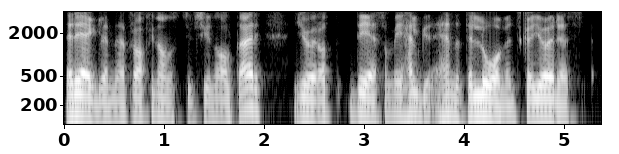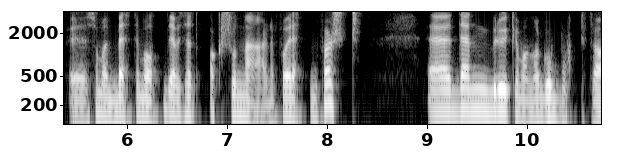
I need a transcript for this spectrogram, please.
reglene fra Finanstilsynet og alt der gjør at det som i henhold til loven skal gjøres eh, som den beste måten, dvs. Si at aksjonærene får retten først, eh, den bruker man å gå bort fra,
